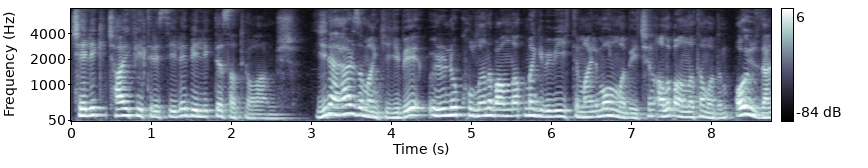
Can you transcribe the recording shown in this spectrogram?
çelik çay filtresiyle birlikte satıyorlarmış. Yine her zamanki gibi ürünü kullanıp anlatma gibi bir ihtimalim olmadığı için alıp anlatamadım. O yüzden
